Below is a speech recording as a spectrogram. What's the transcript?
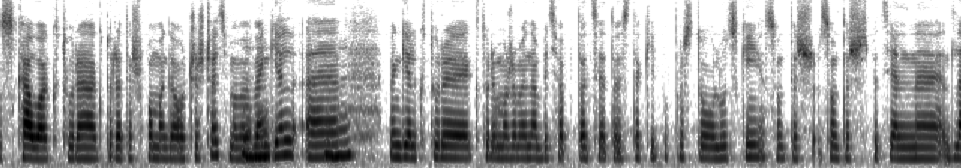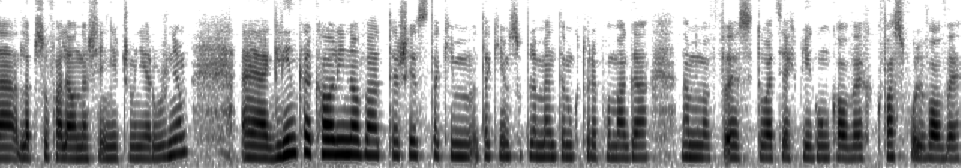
skała, która, która też pomaga oczyszczać. Mamy Mhm. węgiel. E, Mhm. Węgiel, który, który możemy nabyć w aptece, to jest taki po prostu ludzki. Są też, są też specjalne dla, dla psów, ale one się niczym nie różnią. E, glinka kaolinowa też jest takim, takim suplementem, który pomaga nam w sytuacjach biegunkowych. Kwas fulwowy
